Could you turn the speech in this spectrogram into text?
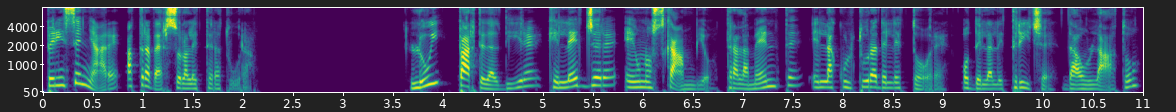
per insegnare attraverso la letteratura. Lui parte dal dire che leggere è uno scambio tra la mente e la cultura del lettore o della lettrice da un lato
